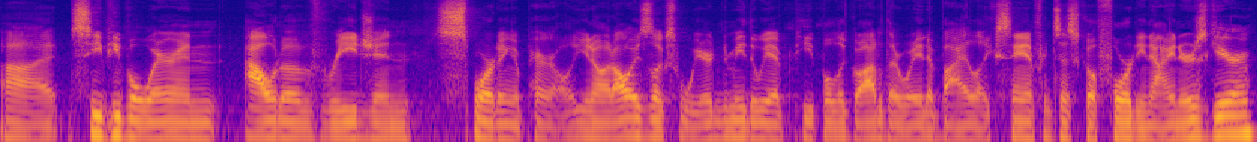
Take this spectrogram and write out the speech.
uh, see people wearing out of region sporting apparel. You know, it always looks weird to me that we have people that go out of their way to buy like San Francisco 49ers gear,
